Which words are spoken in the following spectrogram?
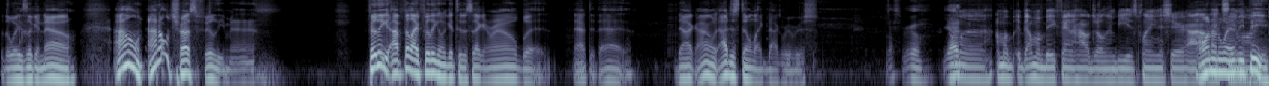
But the way he's looking now, I don't. I don't trust Philly, man. Philly, I feel like Philly going to get to the second round, but after that, Doc, I don't. I just don't like Doc Rivers. That's real. Yeah, I'm a I'm a I'm a big fan of how Joel Embiid is playing this year. I, want him like to win MVP.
